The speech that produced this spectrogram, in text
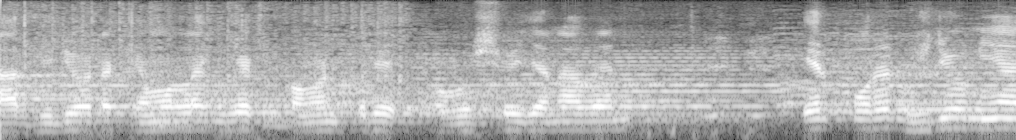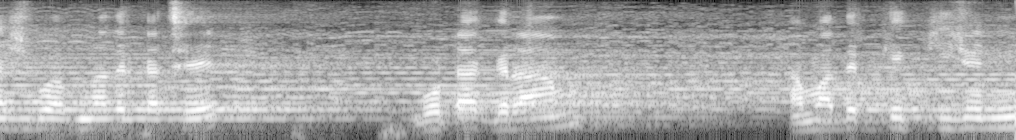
আর ভিডিওটা কেমন লাগবে কমেন্ট করে অবশ্যই জানাবেন। এর পরের ভিডিও নিয়ে আসব আপনাদের কাছে। গোটা গ্রাম আমাদেরকে কী জন্য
